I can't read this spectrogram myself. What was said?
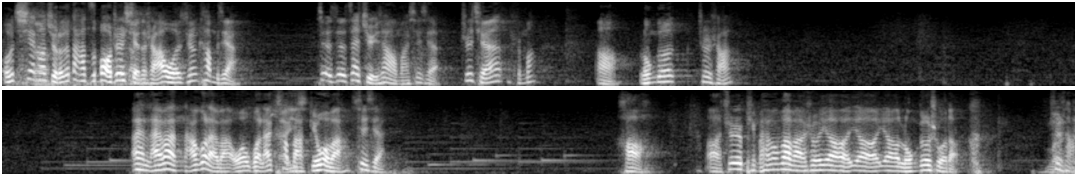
我们现场举了个大字报，这是写的啥？我真看不见，再再再举一下好吗？谢谢。之前什么？啊，龙哥这是啥？哎，来吧，拿过来吧，我我来看吧，给我吧，谢谢。好。啊，这是品牌方爸爸说要要要龙哥说的，是啥？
